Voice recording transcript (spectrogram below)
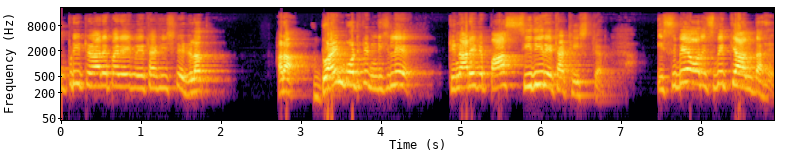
ऊपरी किनारे पर एक रेखा खींचते गलत। अरा ड्रॉइंग बोर्ड के निचले किनारे के पास सीधी रेखा खींचकर इसमें और इसमें क्या अंतर है?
